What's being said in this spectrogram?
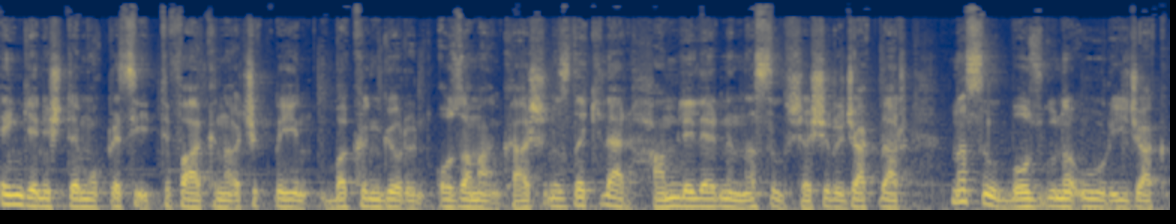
en geniş demokrasi ittifakını açıklayın, bakın görün o zaman karşınızdakiler hamlelerini nasıl şaşıracaklar, nasıl bozguna uğrayacak,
